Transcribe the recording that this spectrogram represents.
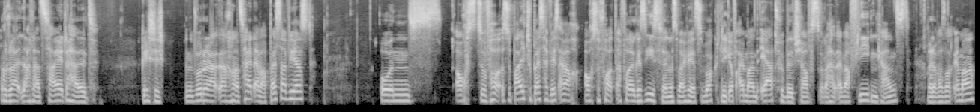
wo du halt nach einer Zeit halt richtig, wo du halt nach einer Zeit einfach besser wirst und auch sofort, sobald du besser wirst, einfach auch sofort Erfolge siehst, wenn du zum Beispiel jetzt in Rocket League auf einmal einen Air-Triple schaffst oder halt einfach fliegen kannst oder was auch immer,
